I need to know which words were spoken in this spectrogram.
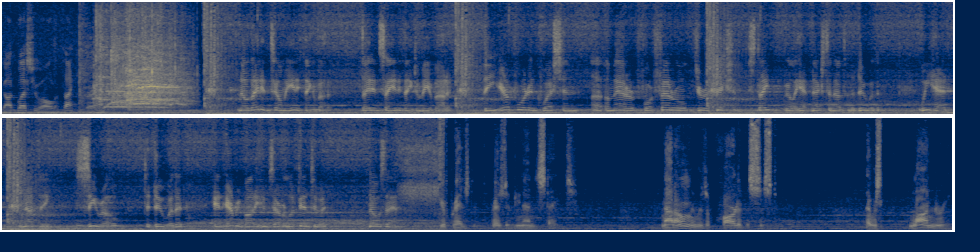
God bless you all and thank you very much. No, they didn't tell me anything about it. They didn't say anything to me about it. The airport in question, uh, a matter for federal jurisdiction. State really had next to nothing to do with it. We had nothing, zero, to do with it, and everybody who's ever looked into it knows that. Your president, the president of the United States, not only was a part of the system that was laundering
